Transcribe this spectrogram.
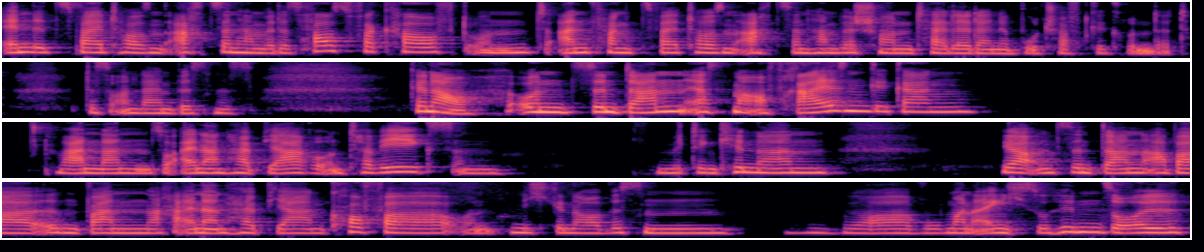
Ende 2018 haben wir das Haus verkauft und Anfang 2018 haben wir schon Teile deiner Botschaft gegründet, das Online-Business. Genau. Und sind dann erstmal auf Reisen gegangen, waren dann so eineinhalb Jahre unterwegs in, mit den Kindern. Ja, und sind dann aber irgendwann nach eineinhalb Jahren Koffer und nicht genau wissen, ja, wo man eigentlich so hin soll,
